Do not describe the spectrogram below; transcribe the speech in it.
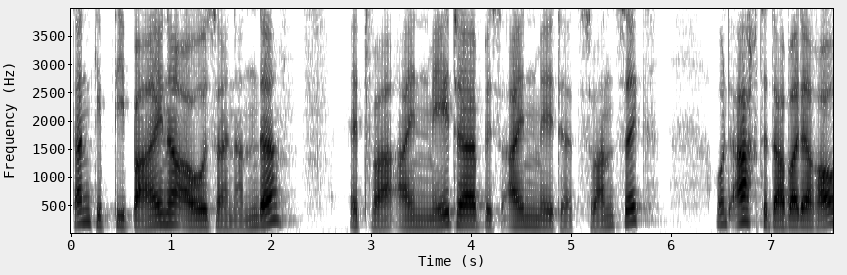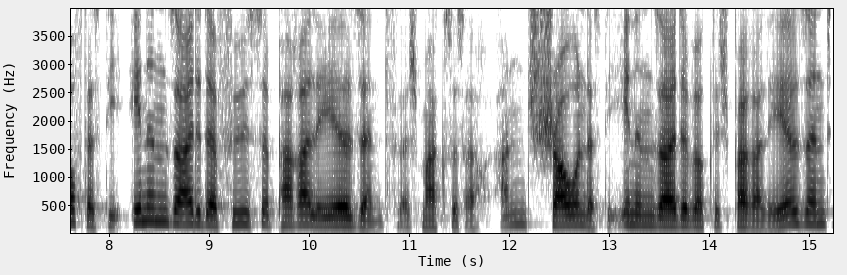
Dann gib die Beine auseinander, etwa ein Meter bis ein Meter zwanzig und achte dabei darauf, dass die Innenseite der Füße parallel sind. Vielleicht magst du es auch anschauen, dass die Innenseite wirklich parallel sind.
